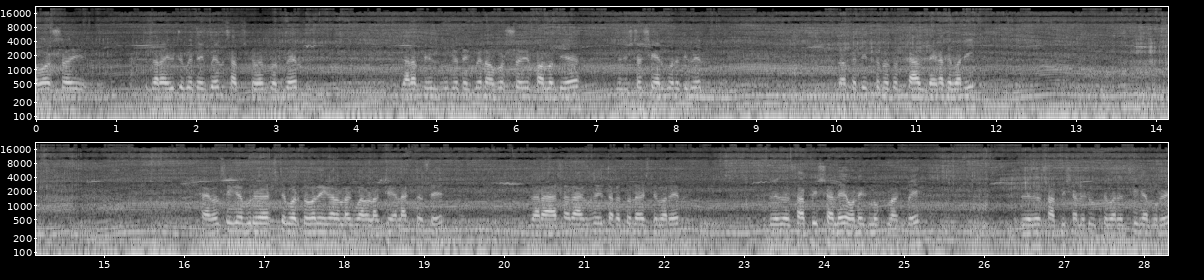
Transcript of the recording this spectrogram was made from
অবশ্যই যারা ইউটিউবে দেখবেন সাবস্ক্রাইব করবেন। যারা ফেসবুকে দেখবেন, অবশ্যই ফলো দিয়ে জিনিসটা শেয়ার করে দিবেন। যাতে নিত্য নতুন কাজ দেখাতে পারি। এখন সিঙ্গাপুরে আসতে বর্তমানে এগারো লাখ, বারো লাখ টাকা লাগতেছে। যারা আসার আগ্রহী, তারা চলে আসতে পারেন। দু হাজার ছাব্বিশ সালে অনেক লোক লাগবে। দু হাজার ছাব্বিশ সালে ঢুকতে পারেন সিঙ্গাপুরে।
